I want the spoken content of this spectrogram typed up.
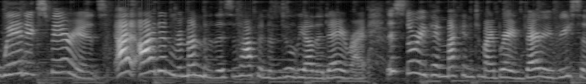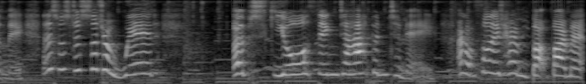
a weird experience. I I didn't remember this had happened until the other day, right? This story came back into my brain very recently, and this was just such a weird. Obscure thing to happen to me. I got followed home but by my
